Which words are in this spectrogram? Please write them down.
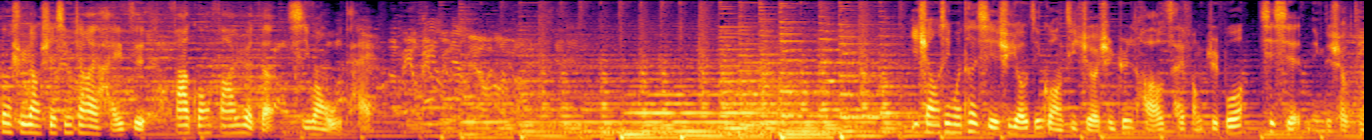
更是让身心障碍孩子发光发热的希望舞台。上新闻特写是由警广记者陈君豪采访直播，谢谢您的收听。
